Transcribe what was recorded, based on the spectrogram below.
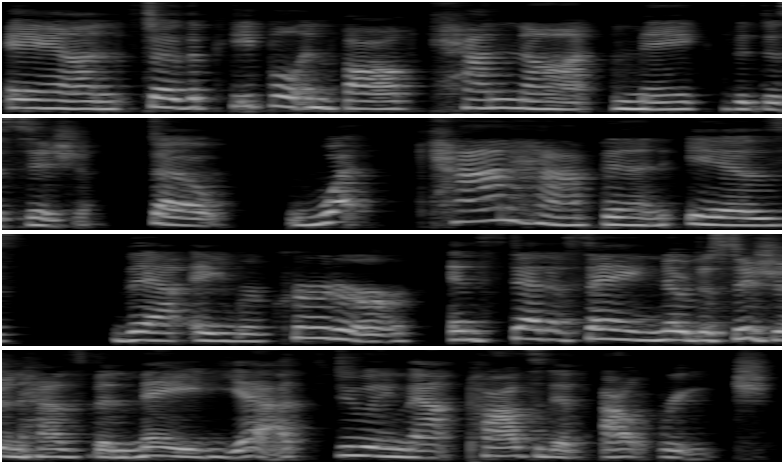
And so the people involved cannot make the decision. So, what can happen is that a recruiter, instead of saying no decision has been made yet, doing that positive outreach,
